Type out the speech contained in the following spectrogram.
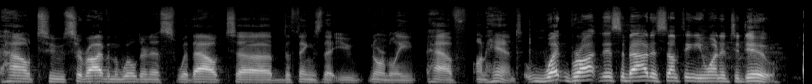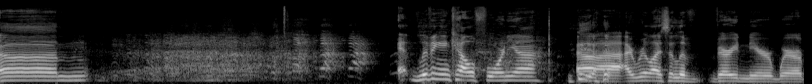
how to survive in the wilderness without uh, the things that you normally have on hand. what brought this about as something you wanted to do? Um, eh, living in California, uh, I realized I live very near where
